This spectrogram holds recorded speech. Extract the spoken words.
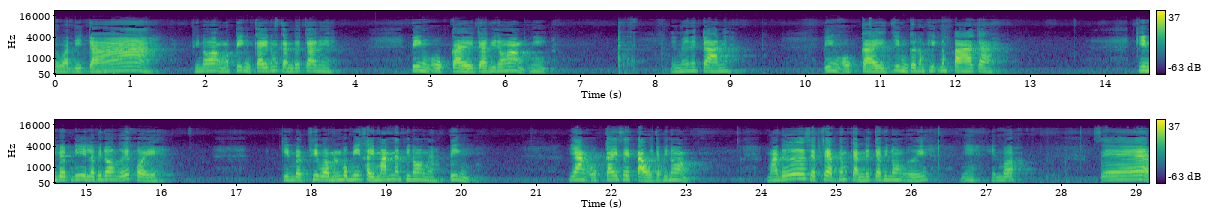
สวัสดีจ้า พี่น้องมาปิ้งไก่น้ำกันเด้อจ้านี่ ปิ้งอกไก่จ้าพี่น้องนี่ เห็นไหมในจานนะปิ้งอกไก่จิ้มกับน้ำพริกน้ำปลาจ้ากินแบบนี้แล้วพี่น้องเอ้ยข่อย กินแบบที่ว่ามันบ่มีไขมันนะพี่น้องเนี่ยปิ้งย่างอกไก่ใส่เตาจ้ะพี่น้อง มาเด้อแซ่บๆน้ำกันเด้อจ้าพี่น้องเอ้ยนี่ เห็นบ่ แซ่บ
